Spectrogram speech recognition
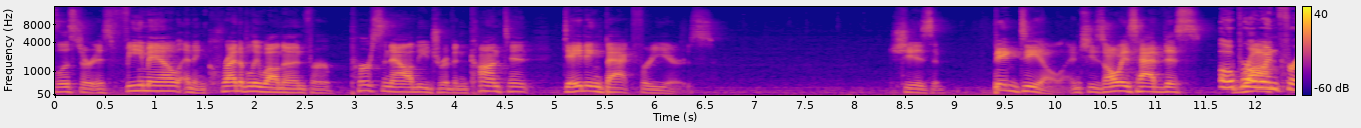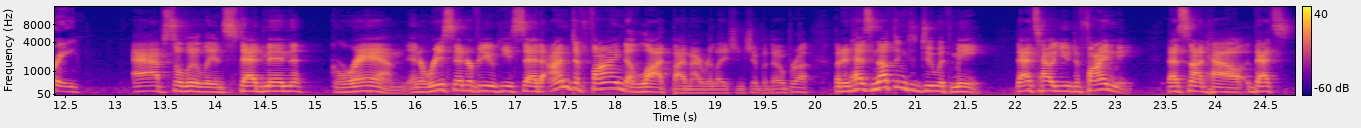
lister is female and incredibly well known for her personality driven content dating back for years. She is a big deal, and she's always had this Oprah rock- Winfrey. Absolutely. And Stedman Graham, in a recent interview, he said, I'm defined a lot by my relationship with Oprah, but it has nothing to do with me. That's how you define me. That's not how, that's,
